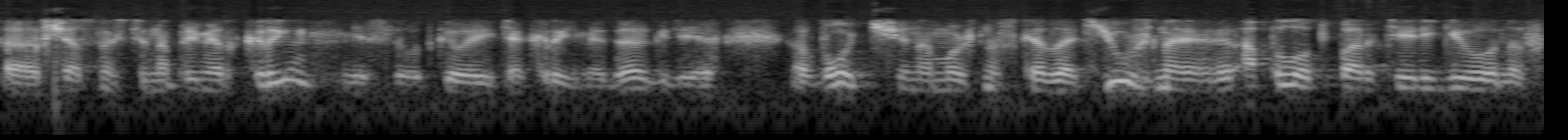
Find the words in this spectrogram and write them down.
Э, В частности, например, Крым, если вот говорить о Крыме, да, где вотчина, можно сказать, южная, оплот партии регионов.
